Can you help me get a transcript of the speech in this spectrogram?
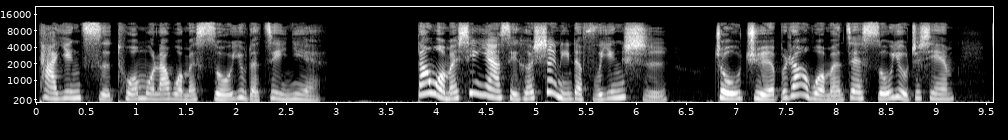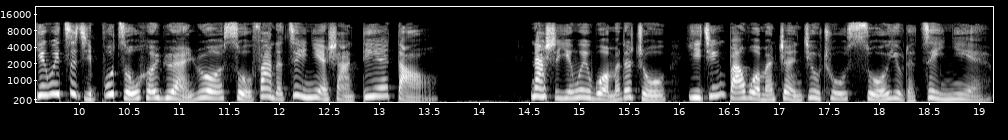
他因此涂抹了我们所有的罪孽。当我们信仰水和圣灵的福音时，主绝不让我们在所有这些因为自己不足和软弱所犯的罪孽上跌倒。那是因为我们的主已经把我们拯救出所有的罪孽。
